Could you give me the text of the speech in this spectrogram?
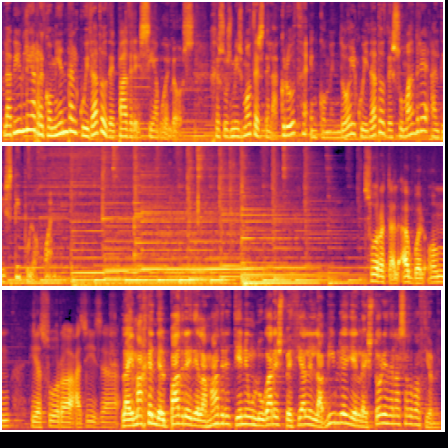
La Biblia recomienda el cuidado de padres y abuelos. Jesús mismo desde la cruz encomendó el cuidado de su madre al discípulo Juan. La imagen del padre y de la madre tiene un lugar especial en la Biblia y en la historia de la salvación.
